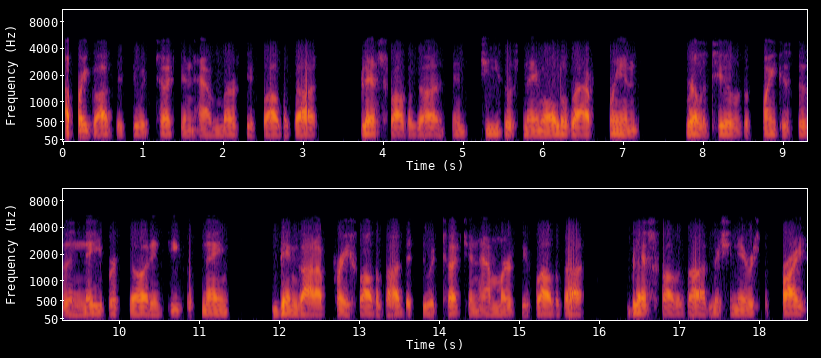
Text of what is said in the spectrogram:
I pray, God, that you would touch and have mercy, Father God. Bless, Father God, in Jesus' name, all of our friends, relatives, acquaintances, and neighbors, God, in Jesus' name. Then, God, I pray, Father God, that you would touch and have mercy, Father God. Bless, Father God, missionaries to Christ.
